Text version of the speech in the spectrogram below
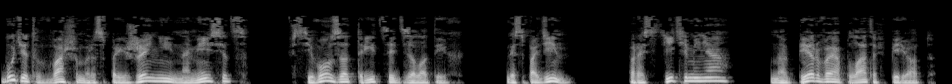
будет в вашем распоряжении на месяц всего за тридцать золотых. Господин, простите меня, но первая оплата вперед».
